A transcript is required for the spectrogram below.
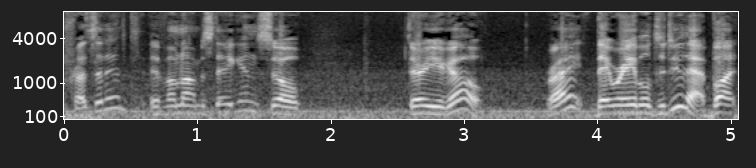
president, if I'm not mistaken. So there you go, right? They were able to do that, but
